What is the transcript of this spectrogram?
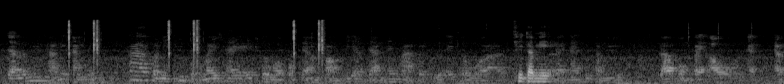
อาจารย์แล้วมีถามอีกอันหนึ่งถ้ากรณีที่ผมไม่ใช้ไอ้ตัวโปรแกรมของที่อาจารย์ให้มาก็คือไอ้ตัวชิตามิอะไรนะชิตามิแล้วผมไปเอาแอปแอป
